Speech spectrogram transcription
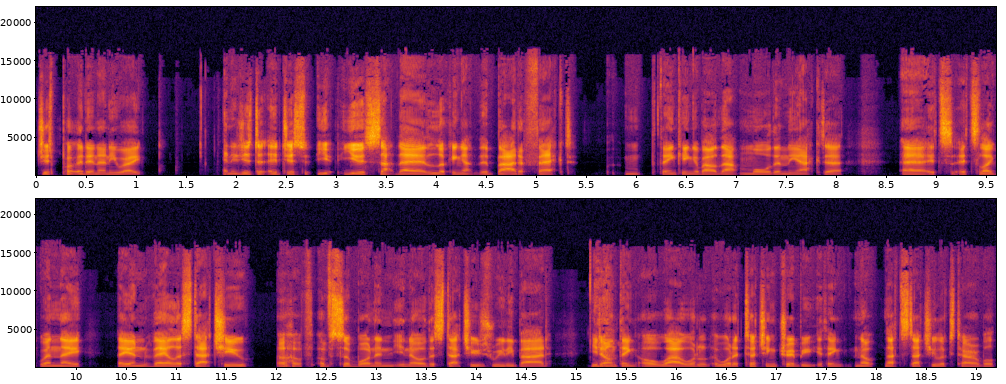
just put it in anyway. And it just it just you you sat there looking at the bad effect, thinking about that more than the actor. Uh, it's it's like when they they unveil a statue of of someone and you know the statue's really bad. You Yeah. don't think, oh wow, what a, what a touching tribute. You think, no, that statue looks terrible.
